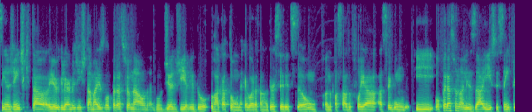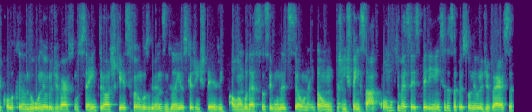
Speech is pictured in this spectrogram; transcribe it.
Assim, a gente que tá, eu e o Guilherme, a gente tá mais no operacional, né? No dia a dia ali do, do Hackathon, né? Que agora tá na terceira edição, ano passado foi a, a segunda. E operacionalizar isso e sempre colocando o neurodiverso no centro, eu acho que esse foi um dos grandes ganhos que a gente teve ao longo dessa segunda edição, né? Então, a gente pensar como que vai ser a experiência dessa pessoa neurodiversa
